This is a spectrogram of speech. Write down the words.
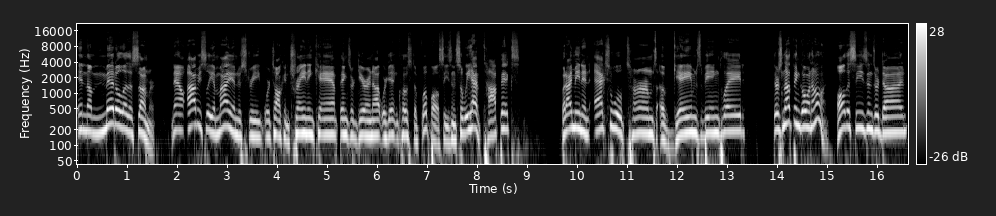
in the middle of the summer? Now, obviously, in my industry, we're talking training camp. Things are gearing up. We're getting close to football season. So we have topics, but I mean, in actual terms of games being played, there's nothing going on. All the seasons are done.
